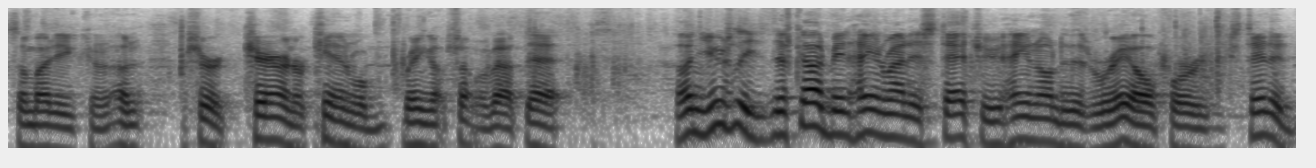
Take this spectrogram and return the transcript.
somebody can, I'm sure Karen or Ken will bring up something about that. Unusually, this guy had been hanging around his statue, hanging onto this rail for an extended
